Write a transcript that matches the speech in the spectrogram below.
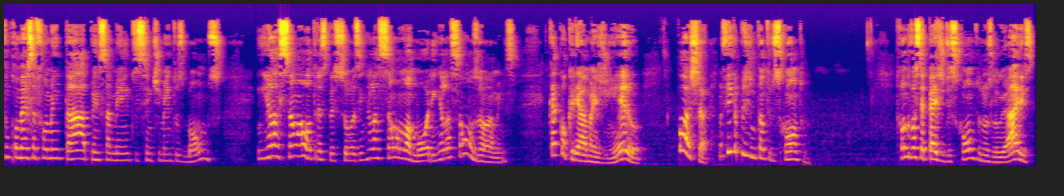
Então começa a fomentar pensamentos e sentimentos bons em relação a outras pessoas, em relação ao amor, em relação aos homens. Quer cocriar mais dinheiro? Poxa, não fica pedindo tanto desconto. Quando você pede desconto nos lugares,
